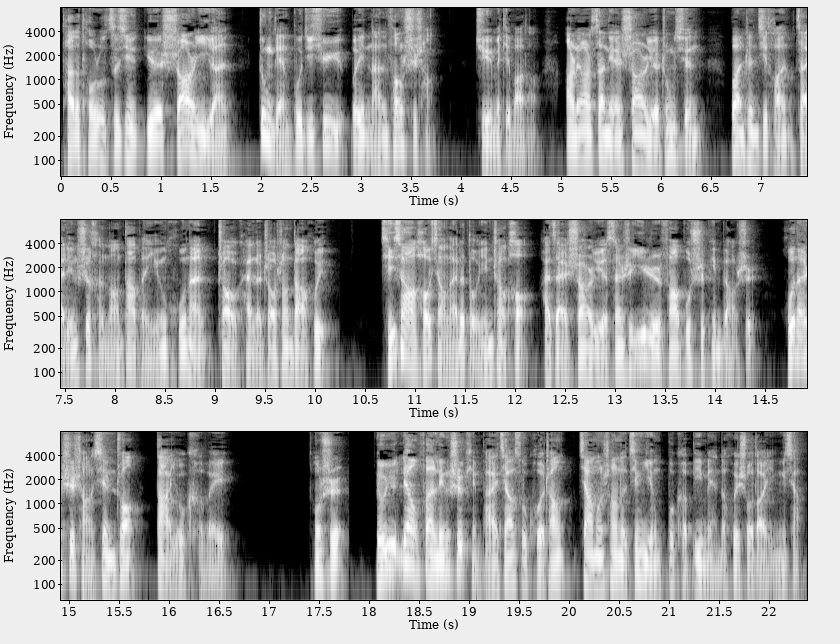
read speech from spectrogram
它的投入资金约十二亿元，重点布局区域为南方市场。据媒体报道，二零二三年十二月中旬，万晨集团在零食狠王大本营湖南召开了招商大会，旗下好想来的抖音账号还在十二月三十一日发布视频，表示湖南市场现状大有可为。同时，由于量贩零食品牌加速扩张，加盟商的经营不可避免的会受到影响。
